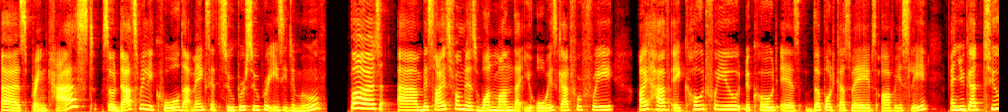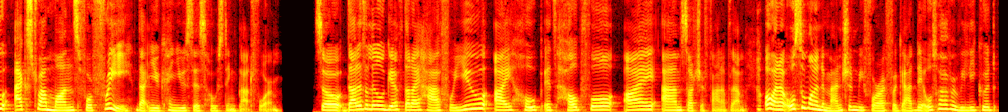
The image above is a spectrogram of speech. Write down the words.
uh, Springcast. So that's really cool. That makes it super, super easy to move. But um, besides from this one month that you always get for free, I have a code for you. The code is the podcast babes, obviously, and you get two extra months for free that you can use this hosting platform. So that is a little gift that I have for you. I hope it's helpful. I am such a fan of them. Oh, and I also wanted to mention before I forget, they also have a really good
